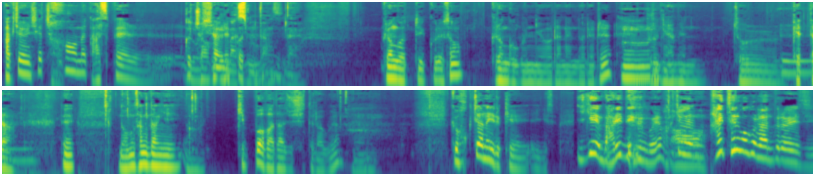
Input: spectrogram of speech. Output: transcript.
박정현 씨가 처음에 가스펠로 그쵸. 시작을 음, 했거든요. 네. 그런 것도 있고 그래서 그런 거군요라는 노래를 음. 부르게 하면 좋겠다. 음. 너무 상당히 어, 기뻐 받아주시더라고요. 음. 그 혹자는 이렇게 얘기했어요. 이게 말이 되는 거예요? 박정현 어. 타이틀곡을 만들어야지.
